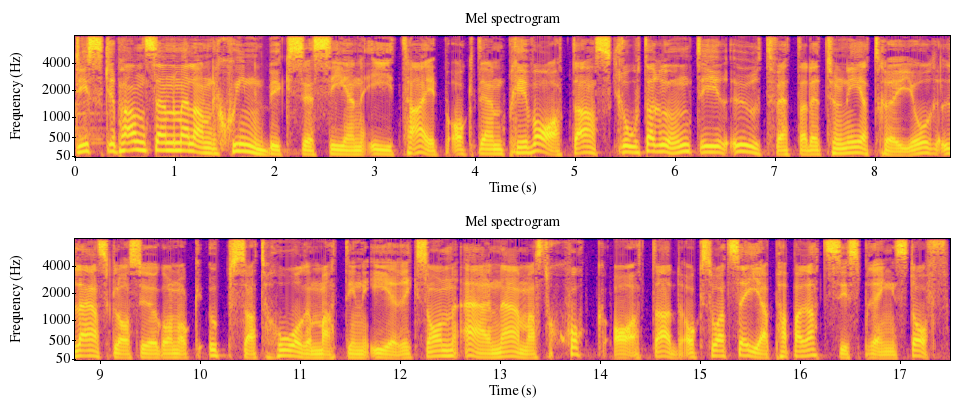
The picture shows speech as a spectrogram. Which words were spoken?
Diskrepansen mellan skinnbyxescen E-Type och den privata skrotar runt i urtvättade turnétröjor, läsglasögon och uppsatt hår Martin Eriksson är närmast chockartad och så att säga paparazzi-sprängstoff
